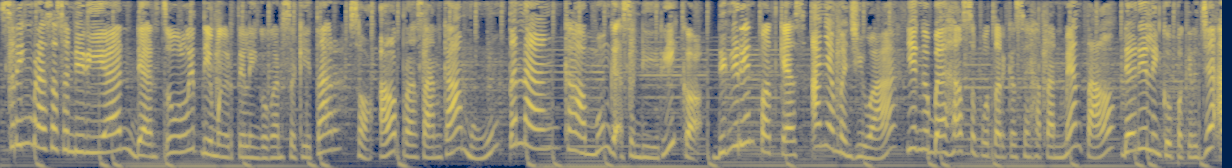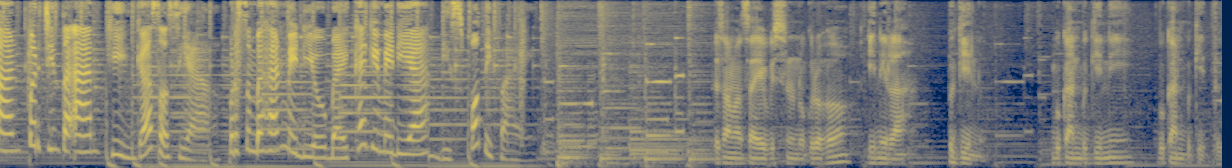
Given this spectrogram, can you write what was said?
Sering merasa sendirian dan sulit dimengerti lingkungan sekitar soal perasaan kamu? Tenang, kamu nggak sendiri kok. Dengerin podcast Anya Menjiwa yang ngebahas seputar kesehatan mental dari lingkup pekerjaan, percintaan, hingga sosial. Persembahan Medio by KG Media di Spotify. Bersama saya Wisnu Nugroho, inilah Beginu. Bukan begini, bukan begitu.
